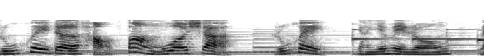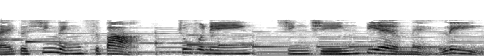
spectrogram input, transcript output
如慧的好 Fun Workshop，如慧养颜美容，来个心灵 SPA，祝福您心情变美丽。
